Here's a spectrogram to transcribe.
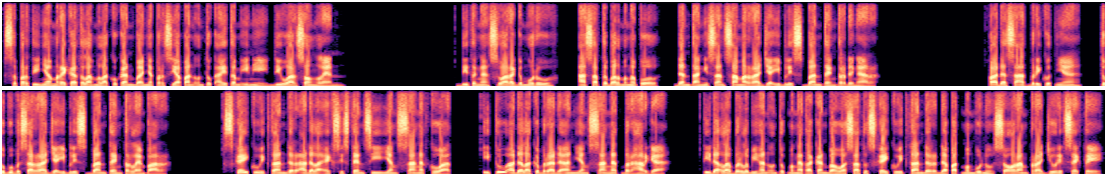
Sepertinya mereka telah melakukan banyak persiapan untuk item ini di Warsongland. Di tengah suara gemuruh, asap tebal mengepul, dan tangisan samar Raja Iblis Banteng terdengar. Pada saat berikutnya, tubuh besar Raja Iblis Banteng terlempar. Sky Quick Thunder adalah eksistensi yang sangat kuat. Itu adalah keberadaan yang sangat berharga. Tidaklah berlebihan untuk mengatakan bahwa satu Sky Quick Thunder dapat membunuh seorang prajurit sekte.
